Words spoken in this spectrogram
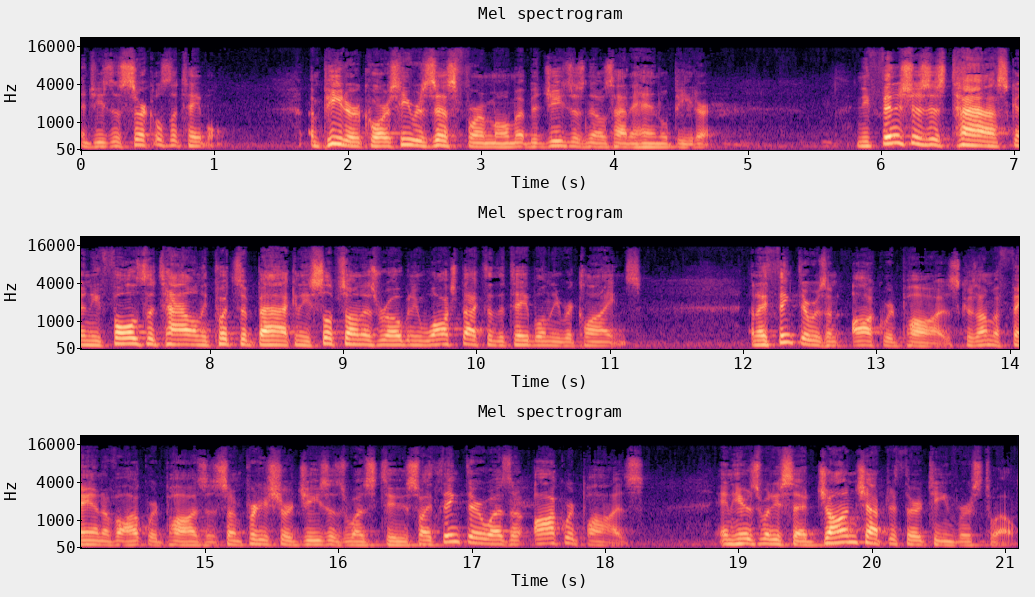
And Jesus circles the table. And Peter, of course, he resists for a moment, but Jesus knows how to handle Peter. And he finishes his task and he folds the towel and he puts it back and he slips on his robe and he walks back to the table and he reclines. And I think there was an awkward pause because I'm a fan of awkward pauses, so I'm pretty sure Jesus was too. So I think there was an awkward pause. And here's what he said John chapter 13, verse 12.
